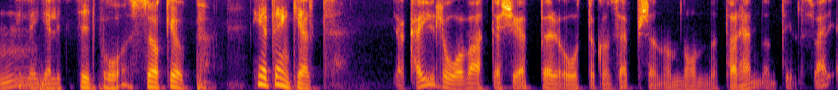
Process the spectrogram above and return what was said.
mm. lägga lite tid på att söka upp. Helt enkelt. Jag kan ju lova att jag köper Autoconception om någon tar hem den till Sverige.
